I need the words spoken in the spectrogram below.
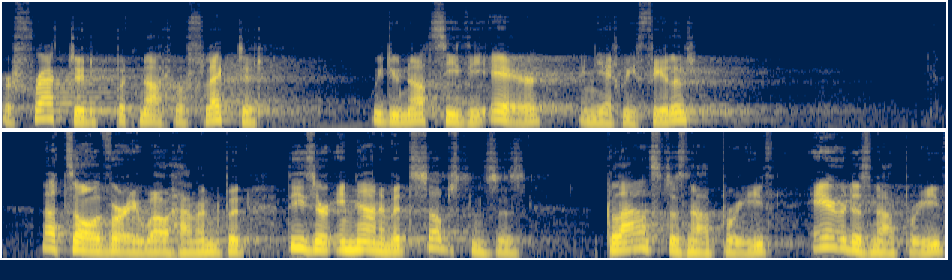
refracted but not reflected. We do not see the air, and yet we feel it. That's all very well, Hammond, but these are inanimate substances. Glass does not breathe, air does not breathe.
